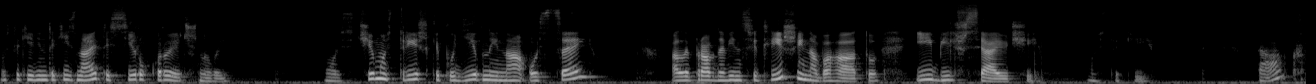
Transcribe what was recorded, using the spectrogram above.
Ось такий він такий, знаєте, сіро-коричневий. Ось, чимось трішки подібний на ось цей, але, правда, він світліший набагато і більш сяючий. Ось такий. Так,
